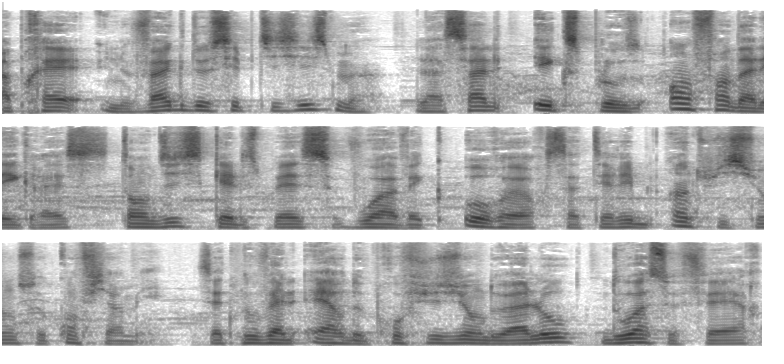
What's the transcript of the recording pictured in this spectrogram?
Après une vague de scepticisme, la salle explose enfin d'allégresse, tandis qu'Elspeth voit avec horreur sa terrible intuition se confirmer. Cette nouvelle ère de profusion de halos doit se faire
